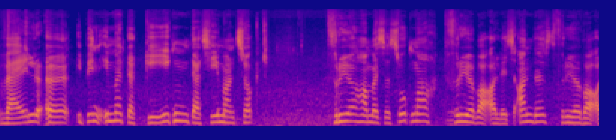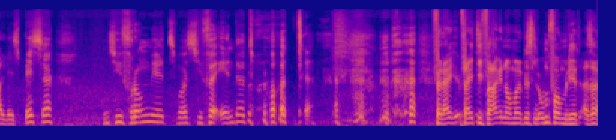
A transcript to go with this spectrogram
Weil äh, ich bin immer dagegen, dass jemand sagt, Früher haben wir es so gemacht, früher war alles anders, früher war alles besser. Und Sie fragen mich jetzt, was sich verändert hat. vielleicht, vielleicht die Frage noch mal ein bisschen umformuliert. Also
